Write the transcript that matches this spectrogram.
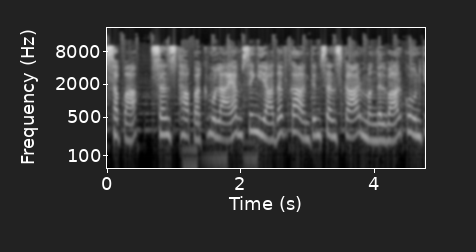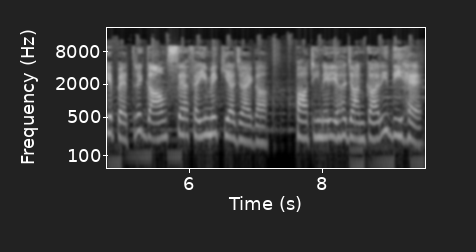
सपा संस्थापक मुलायम सिंह यादव का अंतिम संस्कार मंगलवार को उनके पैतृक गाँव सैफई में किया जाएगा। पार्टी ने यह जानकारी दी है।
